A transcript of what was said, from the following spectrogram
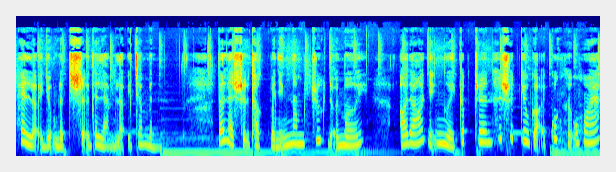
hay lợi dụng lịch sử để làm lợi cho mình. Đó là sự thật về những năm trước đổi mới. Ở đó, những người cấp trên hết sức kêu gọi quốc hữu hóa,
